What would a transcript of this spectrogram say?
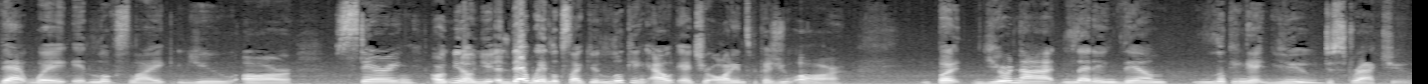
That way, it looks like you are staring, or you know, you, that way it looks like you're looking out at your audience because you are, but you're not letting them looking at you distract you.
